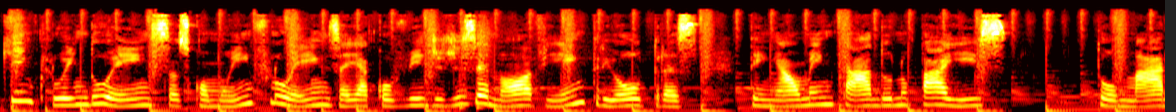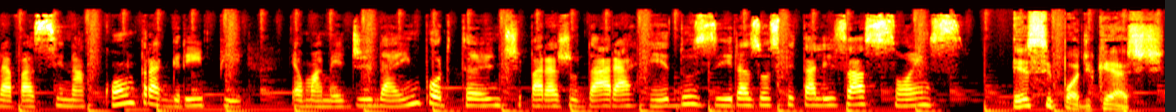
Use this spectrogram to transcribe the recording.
que incluem doenças como influenza e a Covid-19, entre outras, têm aumentado no país. Tomar a vacina contra a gripe é uma medida importante para ajudar a reduzir as hospitalizações. Esse podcast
